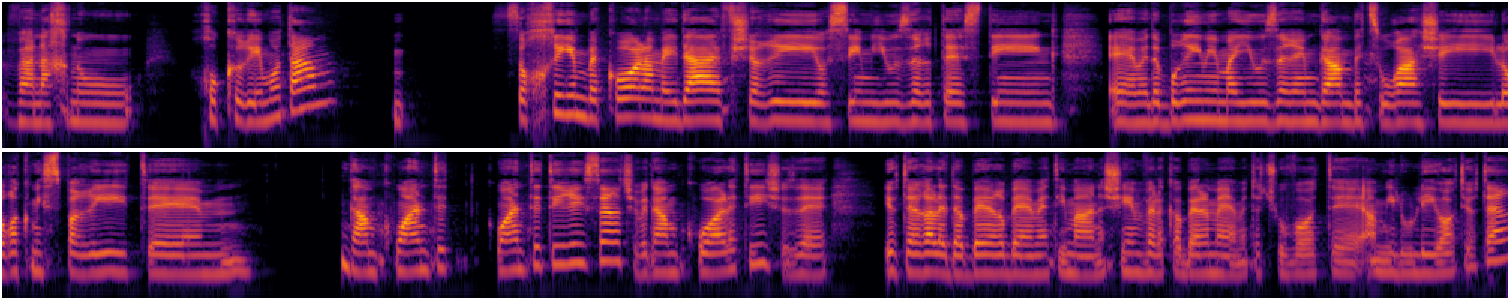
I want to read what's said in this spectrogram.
ואנחנו חוקרים אותם. שוחים בכל המידע האפשרי, עושים user testing, אה, מדברים עם היוזרים גם בצורה שהיא לא רק מספרית, אה, גם quantity research וגם quality, שזה יותר על לדבר באמת עם האנשים ולקבל מהם את התשובות אה, המילוליות יותר.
